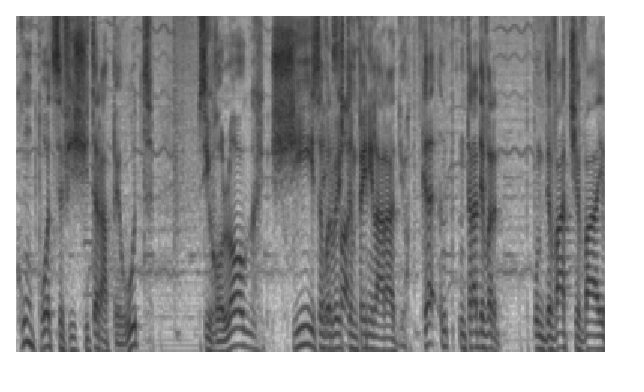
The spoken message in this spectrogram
cum poți să fii și terapeut, psiholog și să vorbești Exact. în penii la radio. Că, în- într-adevăr, undeva ceva e,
